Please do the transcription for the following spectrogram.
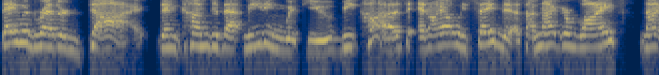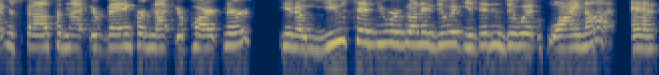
they would rather die than come to that meeting with you because, and I always say this, I'm not your wife, not your spouse, I'm not your banker, I'm not your partner you know, you said you were going to do it, you didn't do it, why not? And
